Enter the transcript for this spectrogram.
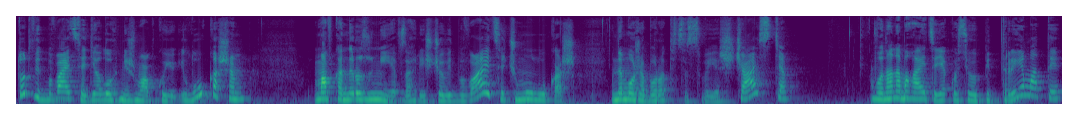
Тут відбувається діалог між мавкою і Лукашем. Мавка не розуміє взагалі, що відбувається, чому Лукаш не може боротися за своє щастя. Вона намагається якось його підтримати,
